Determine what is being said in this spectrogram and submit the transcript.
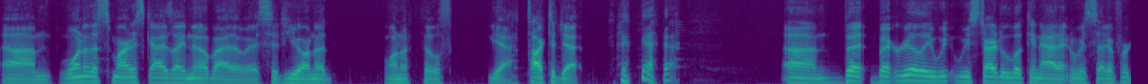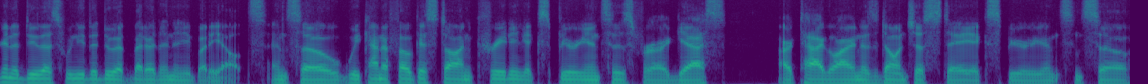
Um, one of the smartest guys I know, by the way. So if you want to want to feel, yeah, talk to Jack. um, but but really, we, we started looking at it and we said, if we're going to do this, we need to do it better than anybody else. And so we kind of focused on creating experiences for our guests. Our tagline is "Don't just stay, experience." And so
